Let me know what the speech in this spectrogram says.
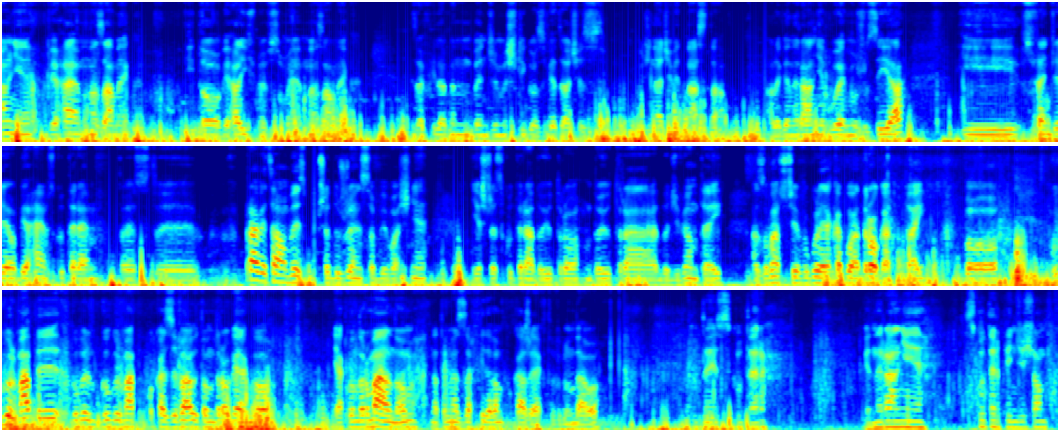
generalnie wjechałem na zamek i to wjechaliśmy w sumie na zamek. Za chwilę będziemy szli go zwiedzać, jest godzina 19, ale generalnie byłem już w Zija i wszędzie objechałem skuterem. To jest y, prawie całą wyspę. Przedłużyłem sobie właśnie jeszcze skutera do, jutro, do jutra do 9. A zobaczcie w ogóle jaka była droga tutaj, bo Google Mapy, Google, Google Mapy pokazywały tą drogę jako, jako normalną, natomiast za chwilę Wam pokażę jak to wyglądało. Tutaj jest skuter. Generalnie skuter 50,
